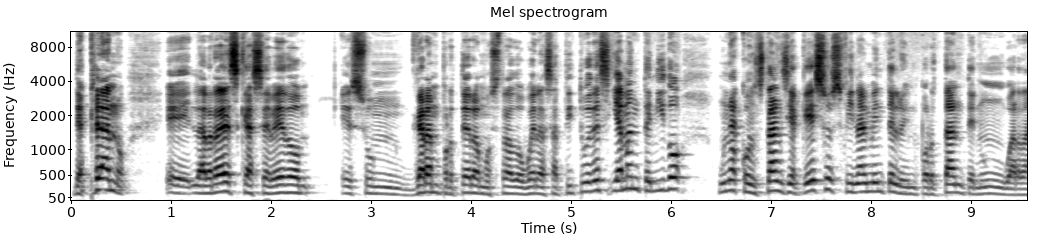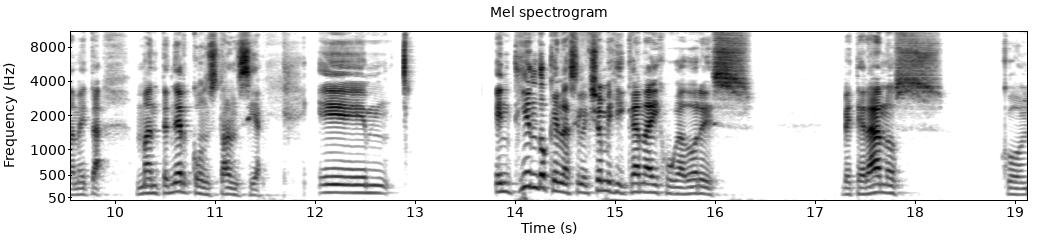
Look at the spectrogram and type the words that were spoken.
de plano. Eh, la verdad es que Acevedo es un gran portero, ha mostrado buenas aptitudes y ha mantenido una constancia, que eso es finalmente lo importante en un guardameta, mantener constancia. Eh, Entiendo que en la selección mexicana hay jugadores veteranos con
